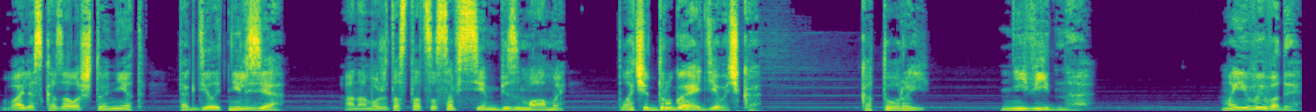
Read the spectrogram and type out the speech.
Валя сказала, что нет, так делать нельзя. Она может остаться совсем без мамы. Плачет другая девочка, которой не видно. Мои выводы.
